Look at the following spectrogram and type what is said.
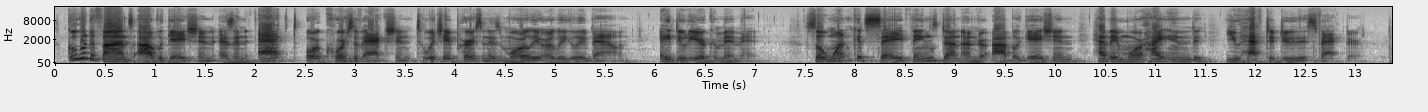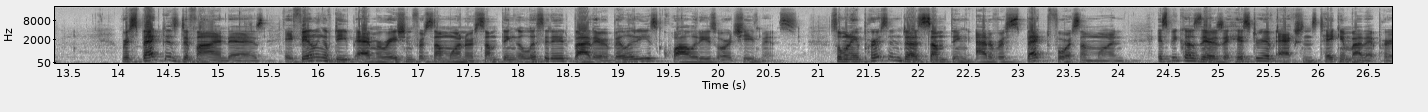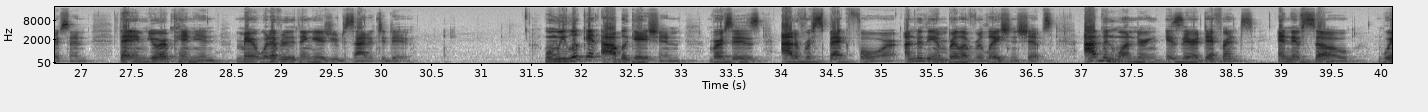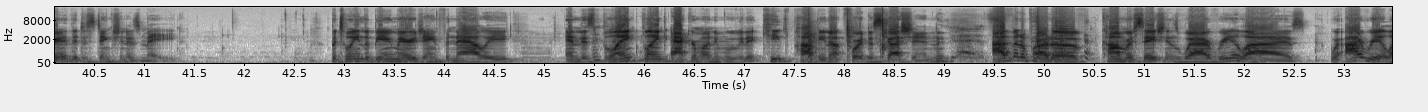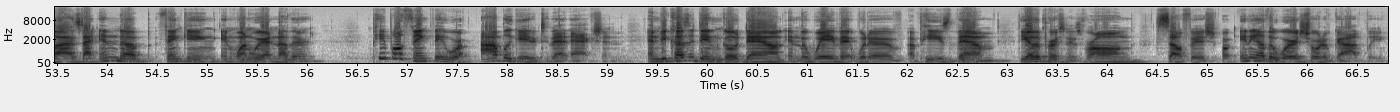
Google defines obligation as an act or course of action to which a person is morally or legally bound, a duty or commitment. So one could say things done under obligation have a more heightened you have to do this factor. Respect is defined as a feeling of deep admiration for someone or something elicited by their abilities, qualities, or achievements. So when a person does something out of respect for someone, it's because there is a history of actions taken by that person that, in your opinion, merit whatever the thing is you decided to do. When we look at obligation versus out of respect for under the umbrella of relationships, I've been wondering is there a difference? And if so, where the distinction is made? Between the Being Mary Jane finale and this blank blank acrimony movie that keeps popping up for discussion, Yes. I've been a part of conversations where I realized where I realized I end up thinking in one way or another, people think they were obligated to that action. And because it didn't go down in the way that would have appeased them, the other person is wrong, selfish, or any other word short of godly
